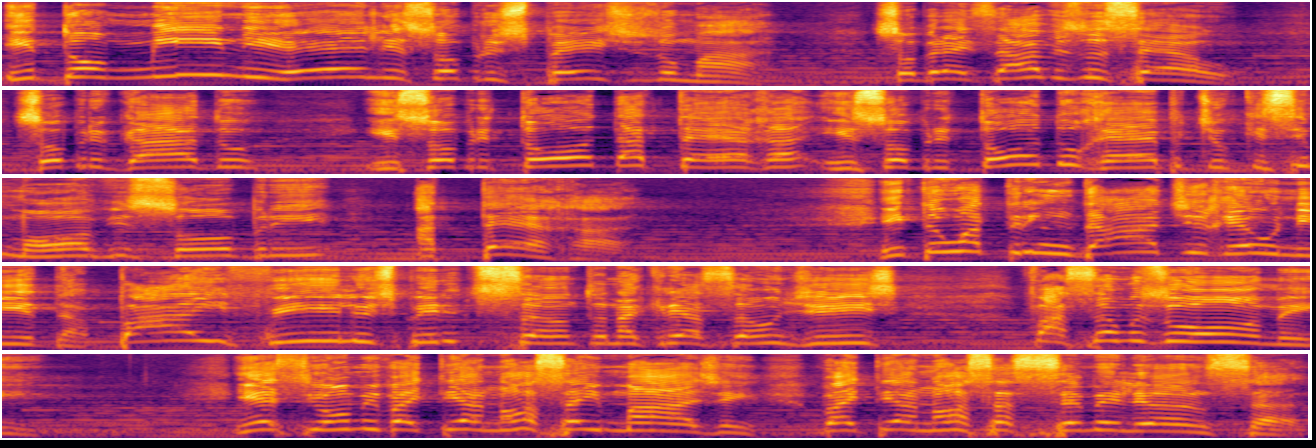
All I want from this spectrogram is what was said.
e domine ele sobre os peixes do mar, sobre as aves do céu, sobre o gado e sobre toda a terra e sobre todo réptil que se move sobre a terra. Então a Trindade reunida, Pai, Filho e Espírito Santo na criação diz: façamos o homem. E esse homem vai ter a nossa imagem, vai ter a nossa semelhança.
